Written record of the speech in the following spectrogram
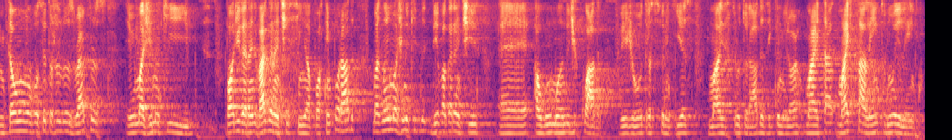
Então, você torcedor dos Raptors, eu imagino que pode garantir, vai garantir sim a pós-temporada, mas não imagino que deva garantir é, algum mando de quadra. Vejo outras franquias mais estruturadas e com melhor, mais, mais talento no elenco.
